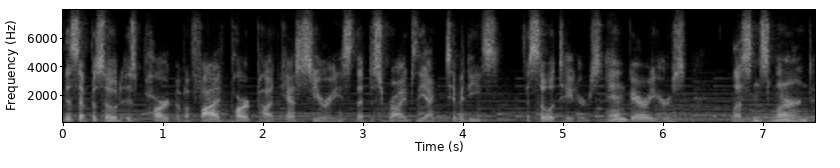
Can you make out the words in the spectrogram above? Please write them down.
This episode is part of a five part podcast series that describes the activities, facilitators, and barriers, lessons learned,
